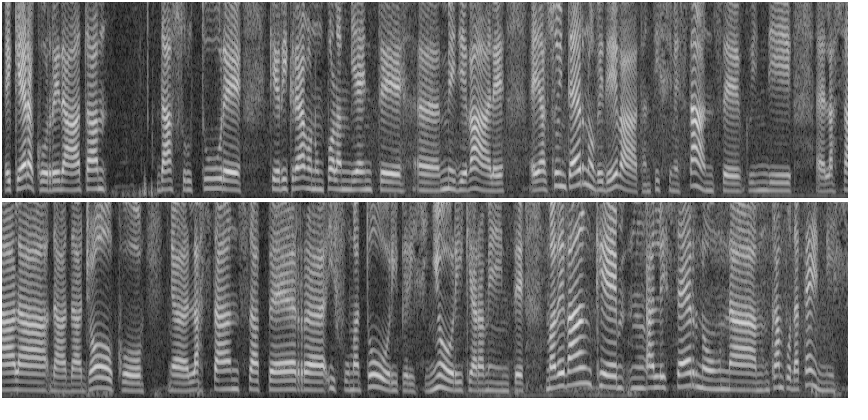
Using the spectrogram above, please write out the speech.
e che era corredata da strutture che ricreavano un po' l'ambiente eh, medievale e al suo interno vedeva tantissime stanze, quindi eh, la sala da, da gioco, eh, la stanza per eh, i fumatori, per i signori chiaramente, ma aveva anche mh, all'esterno una, un campo da tennis,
